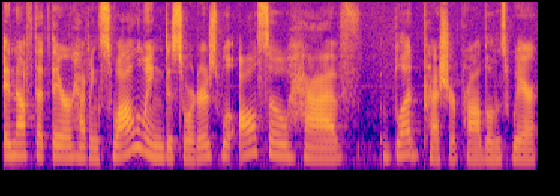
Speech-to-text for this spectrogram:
enough that they're having swallowing disorders, will also have blood pressure problems where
